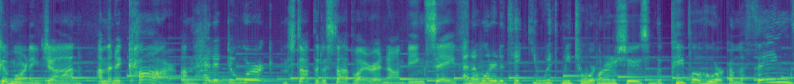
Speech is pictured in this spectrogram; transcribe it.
Good morning, John. I'm in a car. I'm headed to work. I'm stopped at a stoplight right now. I'm being safe. And I wanted to take you with me to work. I wanted to show you some of the people who work on the things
